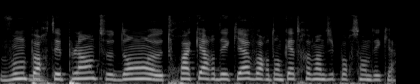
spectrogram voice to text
vont mmh. porter plainte dans trois quarts des cas, voire dans 90% des cas.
